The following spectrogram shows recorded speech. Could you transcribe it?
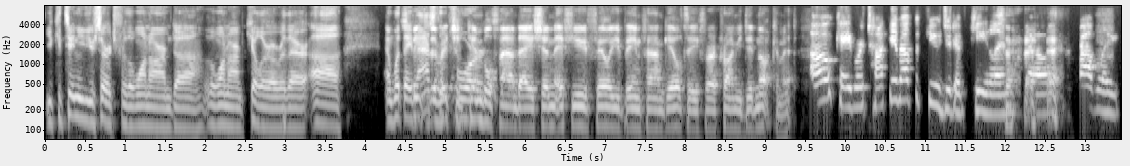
you continue your search for the one-armed, uh, the one-armed killer over there. Uh, and what they've Speak asked the Richard for, Kimble Foundation, if you feel you've been found guilty for a crime you did not commit. Okay, we're talking about the fugitive, Keelan. So probably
